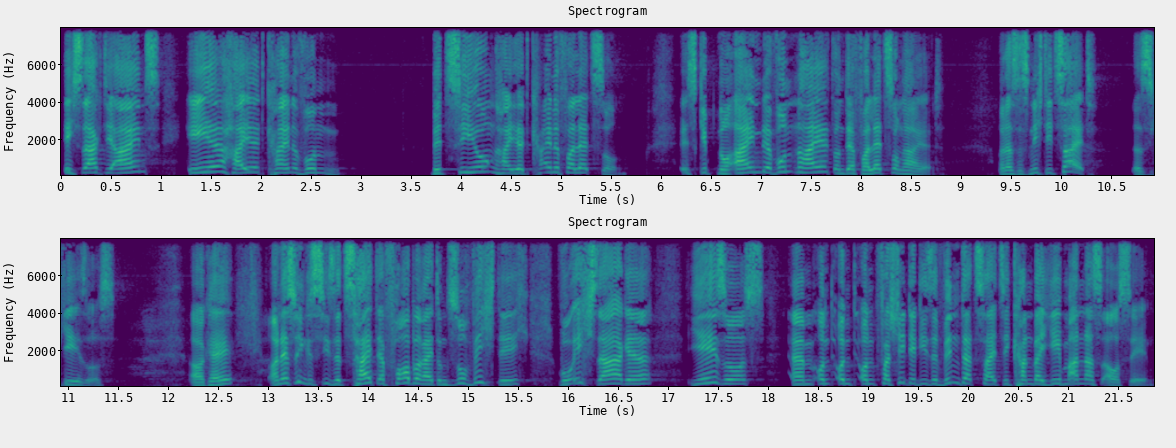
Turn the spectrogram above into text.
ich sage dir eins, Ehe heilt keine Wunden. Beziehung heilt keine Verletzung. Es gibt nur einen, der Wunden heilt und der Verletzung heilt. Und das ist nicht die Zeit, das ist Jesus. Okay? Und deswegen ist diese Zeit der Vorbereitung so wichtig, wo ich sage, Jesus, ähm, und, und, und versteht ihr, diese Winterzeit, sie kann bei jedem anders aussehen.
